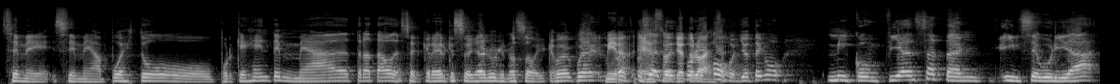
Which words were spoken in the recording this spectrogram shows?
se me, se me ha puesto, por qué gente me ha tratado de hacer creer que soy algo que no soy. Que me puede- Mira, eso yo te lo Ojo, yo tengo mi confianza tan inseguridad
